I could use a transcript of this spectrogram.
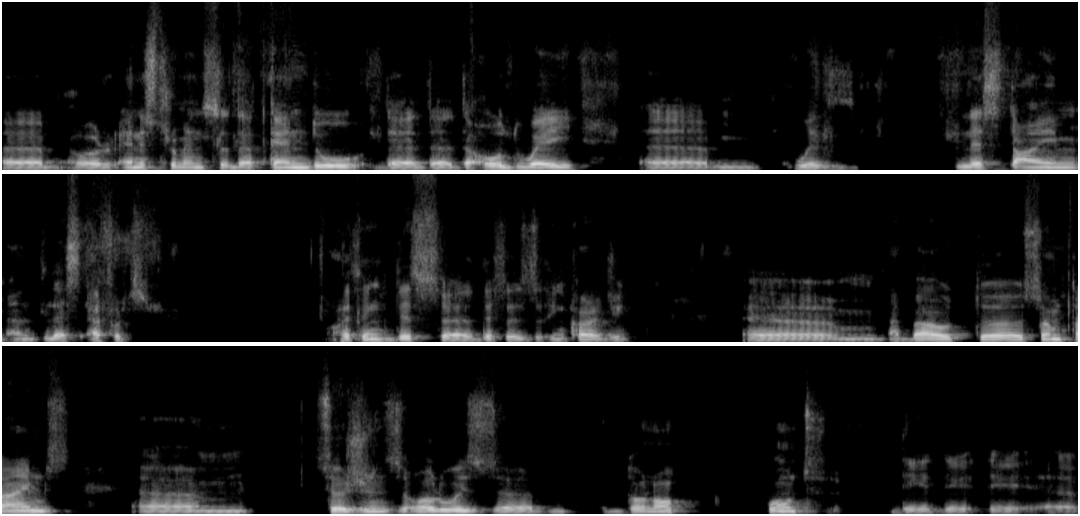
uh, or instruments that can do the the, the old way um, with less time and less efforts. I think this uh, this is encouraging. Um, about uh, sometimes um, surgeons always uh, do not want the, the, the, uh,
